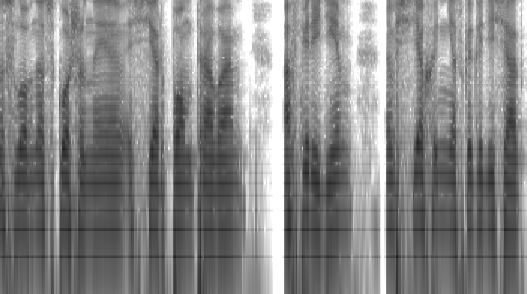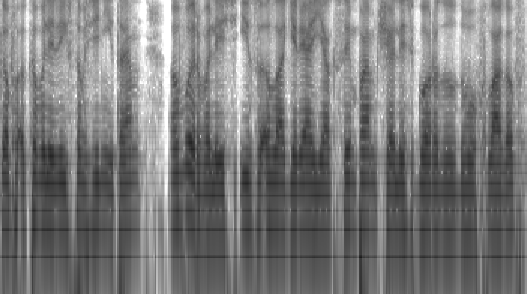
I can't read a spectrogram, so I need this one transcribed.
словно скошенные серпом трава. А впереди всех несколько десятков кавалеристов «Зенита» вырвались из лагеря Аякса и помчались к городу двух флагов.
